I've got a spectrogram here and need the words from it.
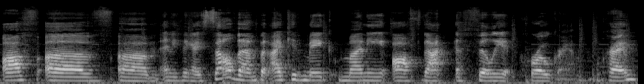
off of um, anything I sell them, but I could make money off that affiliate program. Okay.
